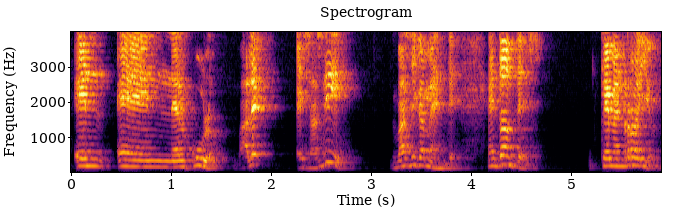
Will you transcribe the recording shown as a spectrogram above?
en, en el culo, ¿vale? Es así, básicamente. Entonces, ¿qué me enrollo?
